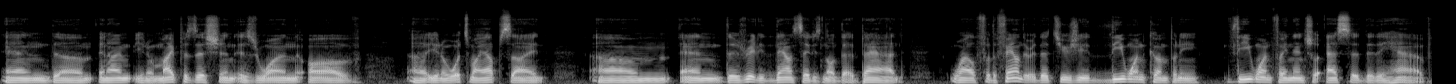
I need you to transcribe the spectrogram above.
And um, and I'm, you know, my position is one of, uh, you know, what's my upside, um, and there's really the downside is not that bad. While for the founder, that's usually the one company, the one financial asset that they have,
